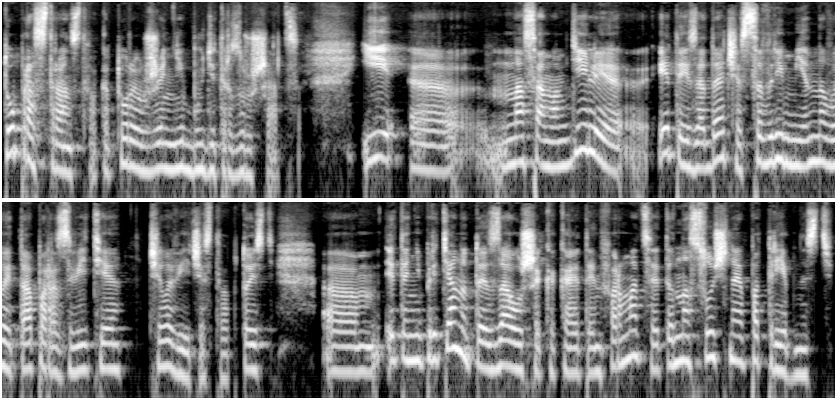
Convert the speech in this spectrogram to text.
то пространство, которое уже не будет разрушаться. И э, на самом деле это и задача современного этапа развития человечества. То есть э, это не притянутая за уши какая-то информация, это насущная потребность.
